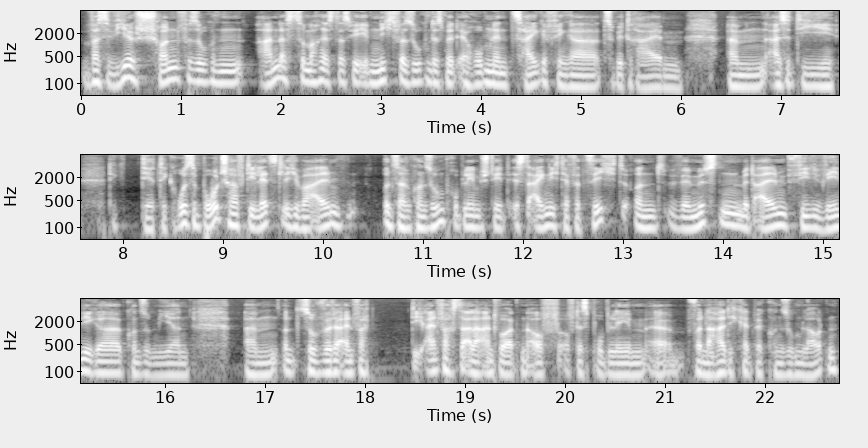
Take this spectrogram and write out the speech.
was wir schon versuchen anders zu machen, ist, dass wir eben nicht versuchen, das mit erhobenen Zeigefinger zu betreiben. Ähm, also die, die, die, die große Botschaft, die letztlich über allem unseren Konsumproblem steht, ist eigentlich der Verzicht und wir müssten mit allem viel weniger konsumieren. Ähm, und so würde einfach die einfachste aller Antworten auf, auf das Problem äh, von Nachhaltigkeit bei Konsum lauten.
